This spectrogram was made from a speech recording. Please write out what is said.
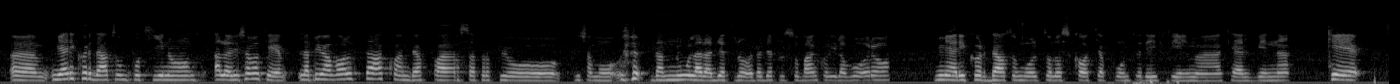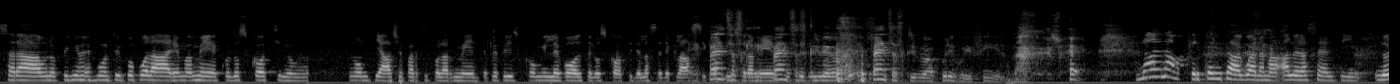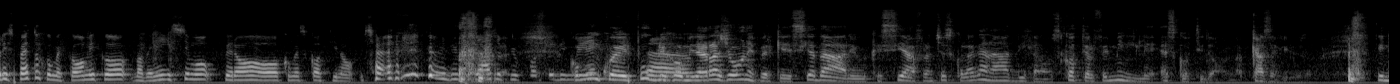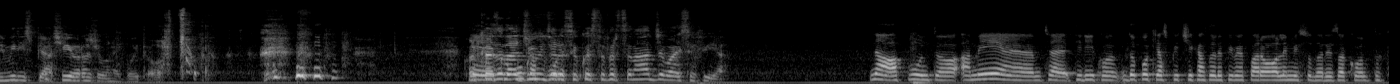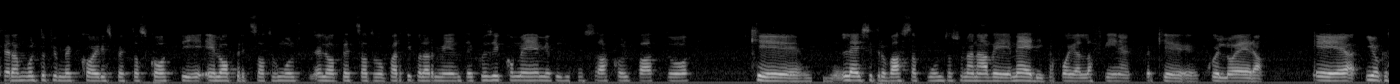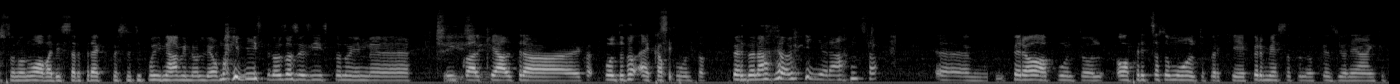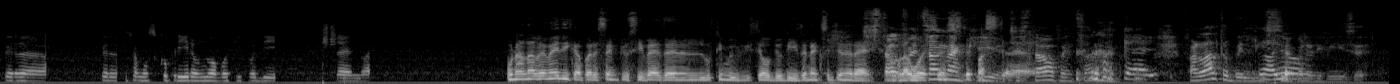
ehm, mi ha ricordato un pochino, allora diciamo che la prima volta quando è apparsa proprio, diciamo, da nulla, da dietro, da dietro il suo banco di lavoro, mi ha ricordato molto lo Scotty appunto dei film eh, Kelvin, che sarà un'opinione molto impopolare, ma a me quello Scotty non, non piace particolarmente, preferisco mille volte lo Scotty della serie E classica, pensa, e pensa scriveva, e pensa scriveva pure quei film. Cioè, No, no, ma per carità, guarda, ma allora senti, lo rispetto come comico, va benissimo, però come Scotti no, cioè mi dispiace più forte di me. comunque il pubblico Eh, mi dà ragione perché sia Dario che sia Francesco Laganà dicano Scotti al femminile e Scotti donna, casa chiusa. Quindi mi dispiace, io ho ragione, voi torto. Qualcosa da aggiungere appunto- su questo personaggio? Vai Sofia. No, appunto, a me, eh, cioè, ti dico, dopo che ha spiccicato le prime parole mi sono resa conto che era molto più McCoy rispetto a Scotti e l'ho apprezzato, mol- e l'ho apprezzato particolarmente, così come mi è piaciuto un sacco il fatto che lei si trovasse appunto su una nave medica poi alla fine, perché quello era. E io che sono nuova di Star Trek, questo tipo di navi non le ho mai viste, non so se esistono in, Sì, in qualche sì. altra... molto- ecco Sì. appunto, perdonate la mia ignoranza. Ehm, però appunto ho apprezzato molto perché per me è stata un'occasione anche per, per, diciamo, scoprire un nuovo tipo di vascello. eh. Una nave medica, per esempio, si vede nell'ultimo episodio di The Next Ci Generation, stavo la pensando USS anch'io, Pasteur. ci stavo pensando anch'io. Fra l'altro bellissima No, io- quelle divise. No,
